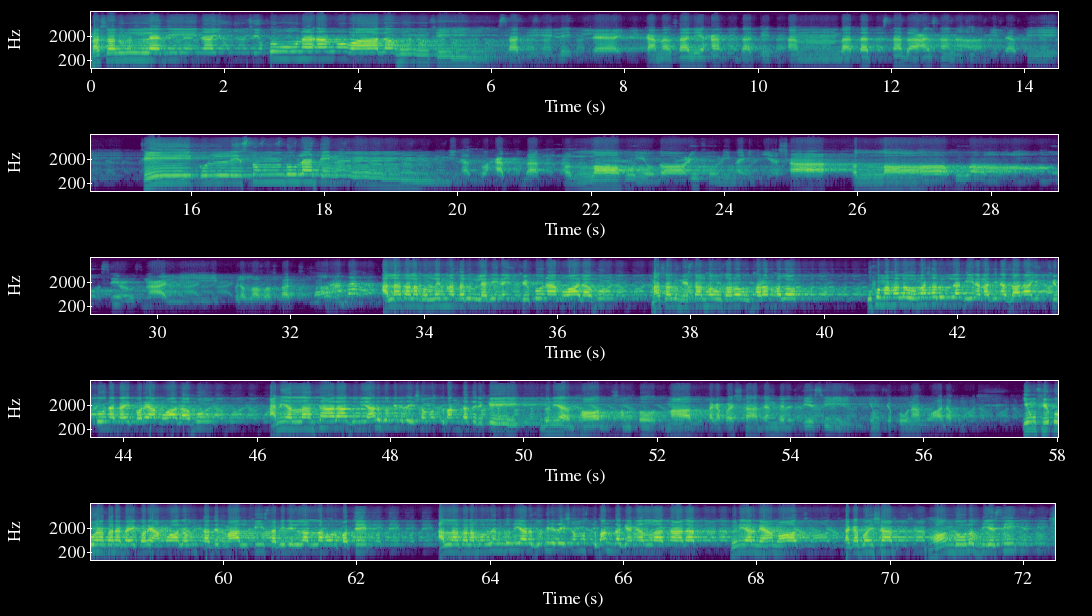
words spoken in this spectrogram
مثل الذين ينفقون أموالهم في سبيل الله كمثل حبة أنبتت سبع سنابل في في كل سنبلة مئة حبة. والله يضاعف لمن يشاء. والله আমি আল্লাহ দুনিয়ার জমিনের এই সমস্ত বান্দাদেরকে দুনিয়ার ধন, সম্পদ, মাল টাকা পয়সা ব্যাংক ব্যালেন্স দিয়েছি ইউনফিকুনা তারা ব্যয় করে, আমওয়ালাহুম তাদের মাল ফি সাবিলিল্লাহ আল্লাহর পথে। আল্লাহ তাআলা বললেন, দুনিয়ার জমিনে যে সমস্ত বান্দাকে আমি আল্লাহ তাআলা দুনিয়ার নিয়ামত টাকা পয়সা ধন দৌলত দিয়েছি,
